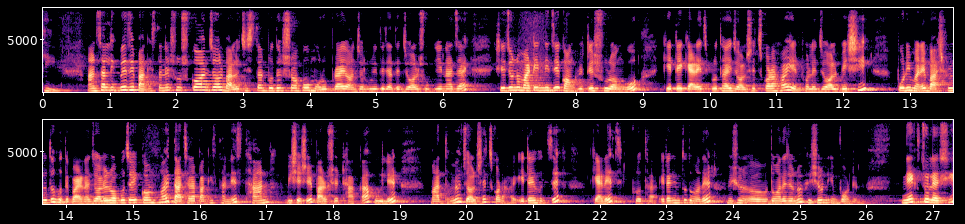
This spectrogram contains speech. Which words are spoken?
কি? আনসার লিখবে যে পাকিস্তানের শুষ্ক অঞ্চল, বালুচিস্তান প্রদেশ সহ মরুপ্রায় অঞ্চলগুলিতে যাতে জল শুকিয়ে না যায়, সেজন্য মাটির নিচে কংক্রিটের সুরঙ্গ কেটে ক্যারেজ প্রথায় জলসেচ করা হয়। এর ফলে জল বেশি পরিমাণে বাষ্পীভূত হতে পারে না। জলের অপচয় কম হয়, তাছাড়া পাকিস্তানে স্থান বিশেষে পারস্যের ঢাকা, হুইলের মাধ্যমেও জলসেচ করা হয়। এটাই হচ্ছে ক্যারেজ প্রথা। এটা কিন্তু তোমাদের ভীষণ, তোমাদের জন্য ভীষণ ইম্পর্টেন্ট নেক্সট চলে আসি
